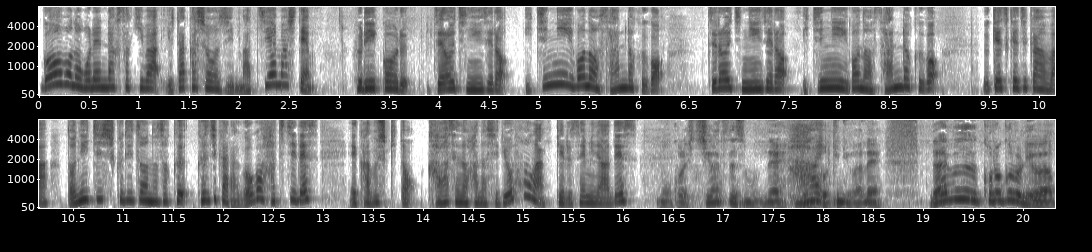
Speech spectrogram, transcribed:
ご応募のご連絡先は豊か商事松山支店フリーコール0120-125-365 0120-125-365受付時間は土日祝日を除く9時から午後8時です。え株式と為替の話両方が聞けるセミナーです。もうこれ7月ですもんね。はい。この時にはね。だいぶこの頃には、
